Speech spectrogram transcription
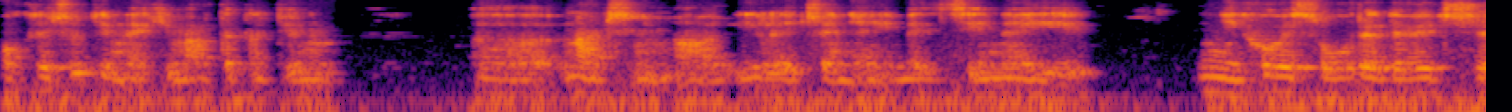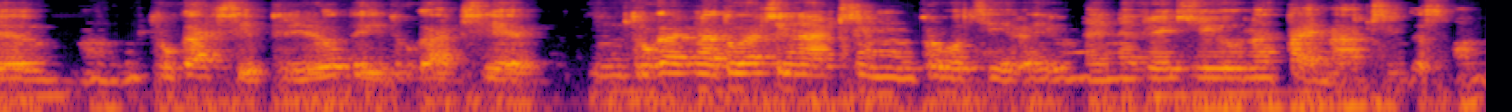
okreću tim nekim alternativnim uh, načinima i lečenja i medicine i njihove su uvrede već uh, drugačije prirode i drugačije druga, na drugačiji način provociraju, ne, ne vređaju na taj način da smo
